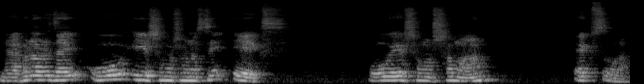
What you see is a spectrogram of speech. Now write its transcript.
না, এখন আমরা যাই ও এ সমান সমান হচ্ছে এক্স। ও এর সমান সমান এক্স ওয়ান।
